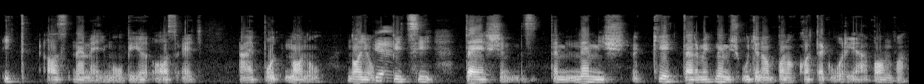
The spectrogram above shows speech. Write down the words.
itt az nem egy mobil, az egy iPod Nano. Nagyon yeah. pici, teljesen nem, is, két termék nem is ugyanabban a kategóriában van.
